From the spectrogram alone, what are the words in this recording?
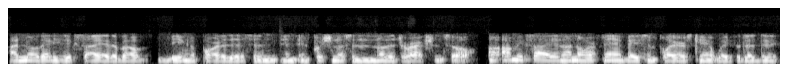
I know that he's excited about being a part of this and, and, and pushing us in another direction. So I'm excited. I know our fan base and players can't wait for that day.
